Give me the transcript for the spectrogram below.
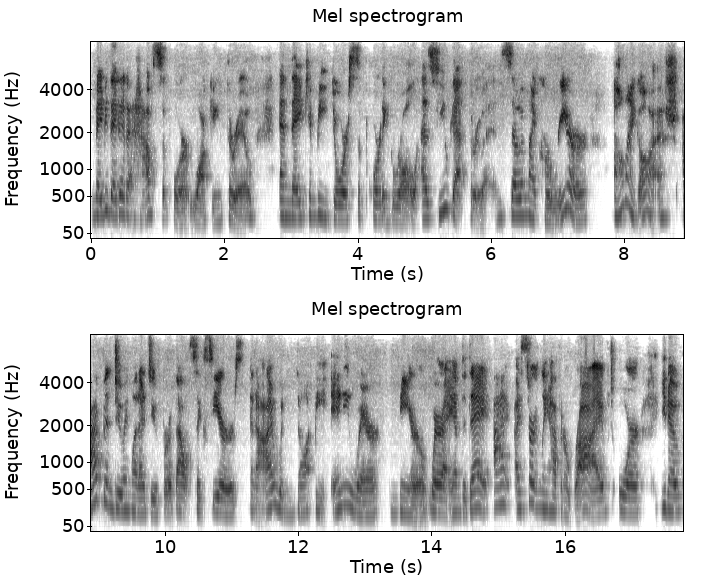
maybe they didn't have support walking through, and they can be your supporting role as you get through it. And so, in my career, oh my gosh, I've been doing what I do for about six years, and I would not be anywhere near where I am today. I, I certainly haven't arrived or, you know,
